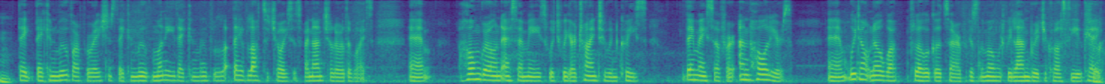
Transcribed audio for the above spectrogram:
Mm. They they can move operations, they can move money, they can move. Lo- they have lots of choices, financial or otherwise. Um, homegrown SMEs, which we are trying to increase, they may suffer, and hauliers. Um, we don't know what flow of goods are because at the moment we land bridge across the UK, sure.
